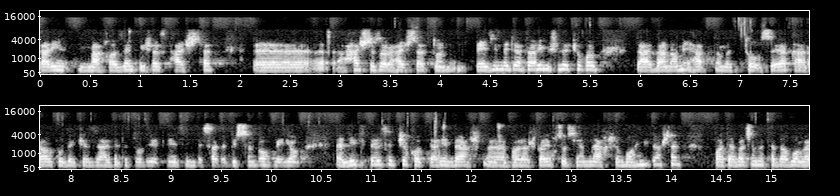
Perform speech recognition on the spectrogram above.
در این مخازن بیش از 800 8800 تن بنزین نگهداری می‌شده که خب در برنامه هفتم توسعه قرار بوده که ظرفیت تولید بنزین به 129 میلیون لیتر برسه که خب در این بخش پالایشگاه خصوصی هم نقش مهمی داشتن. با توجه به تداوم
